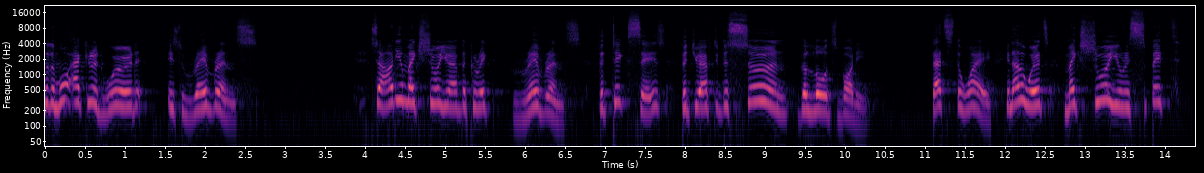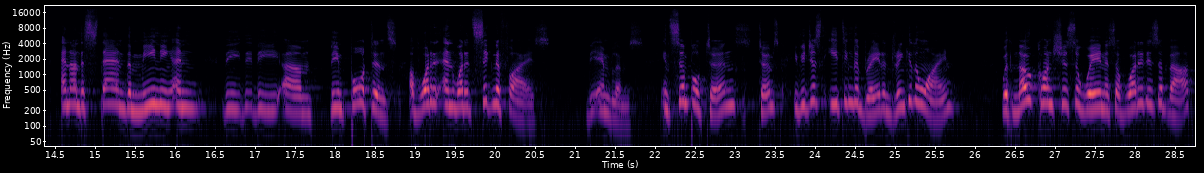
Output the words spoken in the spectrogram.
So, the more accurate word is reverence. So, how do you make sure you have the correct reverence? The text says that you have to discern the Lord's body. That's the way. In other words, make sure you respect and understand the meaning and the, the, the, um, the importance of what it, and what it signifies, the emblems. In simple terms, terms, if you're just eating the bread and drinking the wine with no conscious awareness of what it is about,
